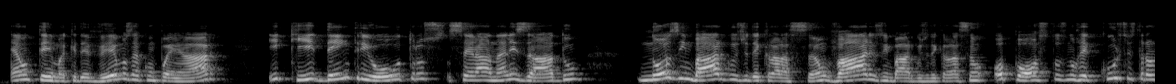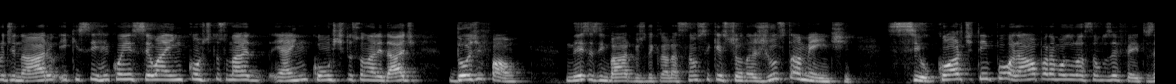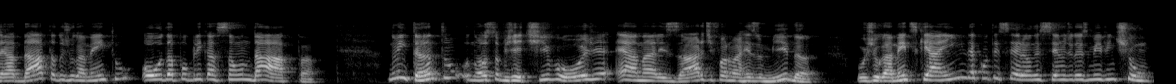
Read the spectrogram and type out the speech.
é um tema que devemos acompanhar e que, dentre outros, será analisado nos embargos de declaração, vários embargos de declaração opostos no recurso extraordinário e que se reconheceu a inconstitucionalidade, a inconstitucionalidade do DIFAL. Nesses embargos de declaração se questiona justamente se o corte temporal para a modulação dos efeitos é a data do julgamento ou da publicação da ata. No entanto, o nosso objetivo hoje é analisar de forma resumida os julgamentos que ainda acontecerão nesse ano de 2021.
